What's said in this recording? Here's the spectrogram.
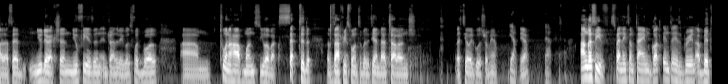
as I said, new direction, new phase in, in Trinbago's football. Um, two and a half months, you have accepted that responsibility and that challenge. Let's see how it goes from here. Yeah. Yeah. Yeah. Angus Eve, spending some time, got into his brain a bit,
